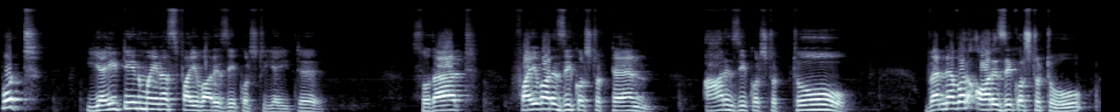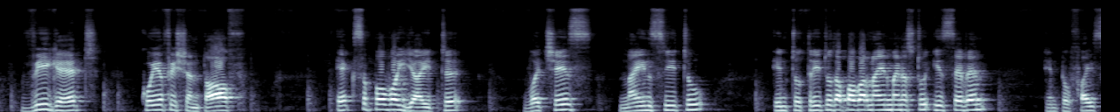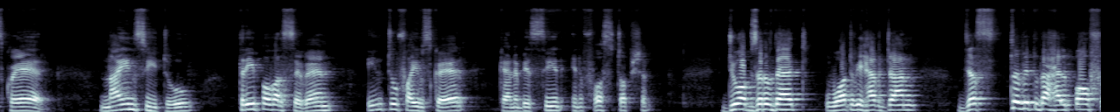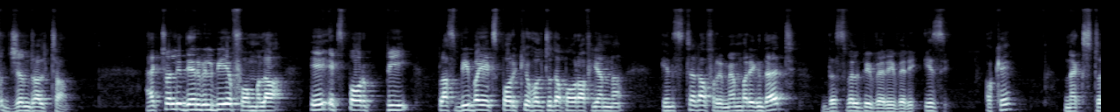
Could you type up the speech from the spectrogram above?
put 18 minus 5r is equals to 8 so that 5r is equals to 10 r is equals to 2 whenever r is equals to 2 we get coefficient of x power 8 which is 9c2 into 3 to the power 9 minus 2 is 7 into 5 square. 9c2 3 power 7 into 5 square can be seen in first option. Do observe that what we have done just with the help of general term. Actually there will be a formula a x power p plus b by x power q whole to the power of n. Instead of remembering that this will be very very easy. Okay? Next.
